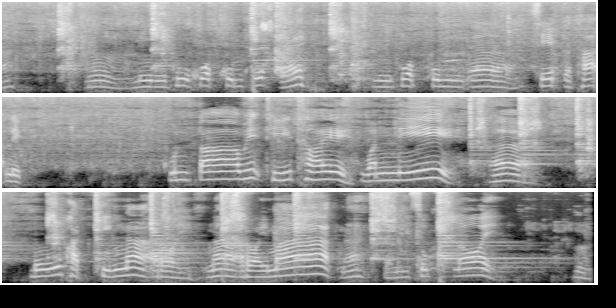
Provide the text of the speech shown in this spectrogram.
นะอืมมีผู้ควบคุมคุกไหมมีควบคุมเอ่อเชฟกระทะเหล็ก คุณตาวิถีไทยวันนี้เออหมูผัดขิงน่าอร่อยน่าอร่อยมากนะใส่น้ำซุปเล็กน้อยอืม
